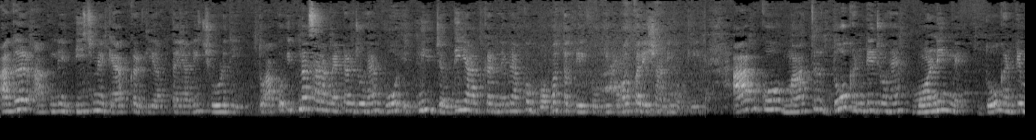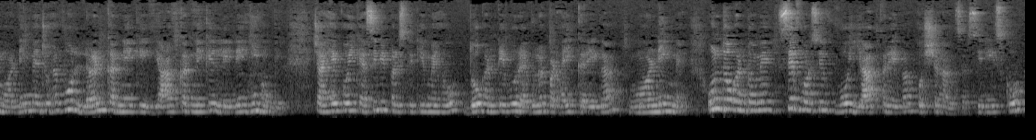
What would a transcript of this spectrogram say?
अगर आपने बीच में गैप कर दिया, तैयारी छोड़ दी तो आपको इतना सारा मैटर जो है वो इतनी जल्दी याद करने में आपको बहुत तकलीफ़ होगी, बहुत परेशानी होगी। आपको मात्र दो घंटे जो है मॉर्निंग में, दो घंटे मॉर्निंग में जो है वो लर्न करने के, याद करने के लेने ही होंगे। चाहे कोई कैसी भी परिस्थिति में हो, दो घंटे वो रेगुलर पढ़ाई करेगा मॉर्निंग में। उन दो घंटों में सिर्फ़ और सिर्फ़ वो याद करेगा क्वेश्चन आंसर सीरीज़ को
